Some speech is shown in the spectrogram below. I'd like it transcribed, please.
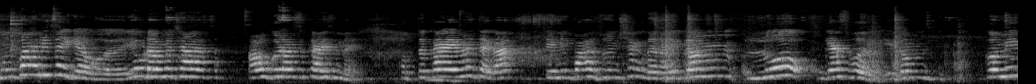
मग भारीच आहे घ्यावं एवढा म्हणजे आज अवघड असं काहीच नाही. फक्त काय माहितीये का त्यांनी भाजून शेंगदाणा एकदम लो गॅसवर एकदम कमी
